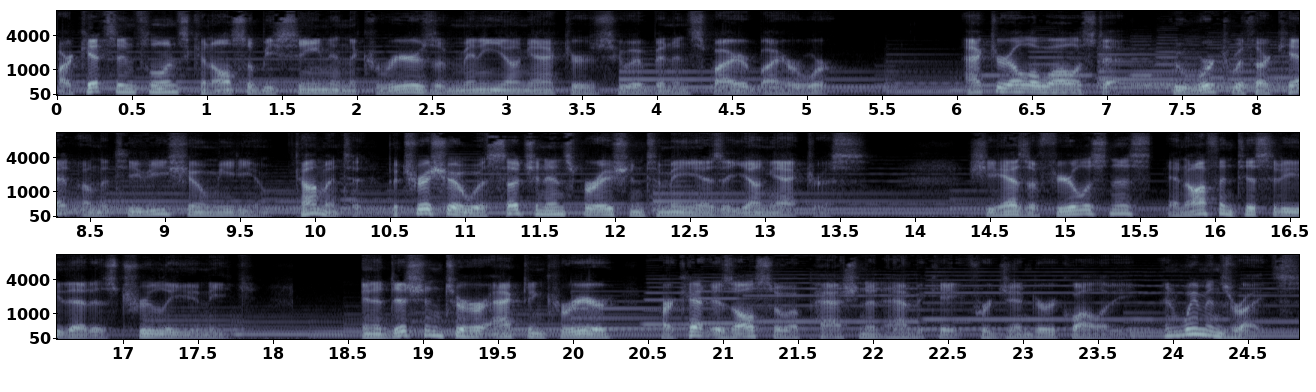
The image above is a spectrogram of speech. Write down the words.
Arquette's influence can also be seen in the careers of many young actors who have been inspired by her work. Actor Ella Wollastet who worked with Arquette on the TV show Medium, commented Patricia was such an inspiration to me as a young actress. She has a fearlessness and authenticity that is truly unique. In addition to her acting career, Arquette is also a passionate advocate for gender equality and women's rights.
